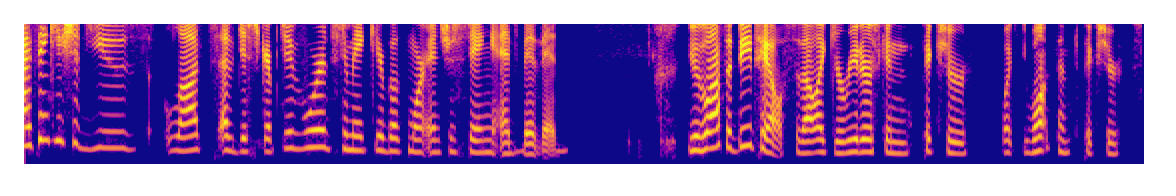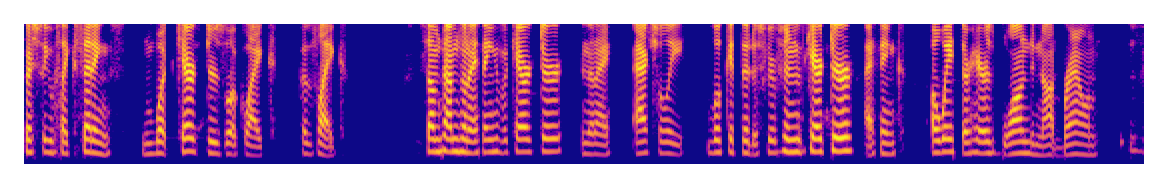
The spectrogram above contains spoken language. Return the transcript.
I think you should use lots of descriptive words to make your book more interesting and vivid. Use lots of details so that like your readers can picture what you want them to picture, especially with like settings and what characters look like. Because like sometimes when I think of a character and then I actually look at the description of the character, I think, oh wait, their hair is blonde and not brown, and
